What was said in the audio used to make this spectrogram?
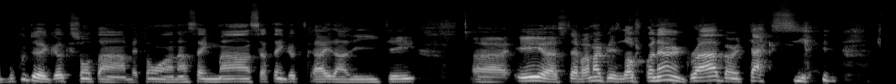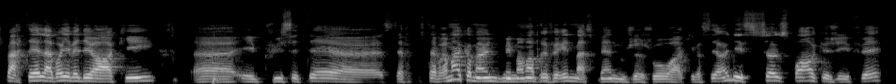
beaucoup de gars qui sont en, mettons, en enseignement, certains gars qui travaillent dans les IT. et c'était vraiment un plaisir. Donc, je prenais un grab, un taxi. je partais. Là-bas, il y avait des hockey. et puis, c'était, c'était, vraiment comme un de mes moments préférés de ma semaine où je jouais au hockey. C'est un des seuls sports que j'ai fait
